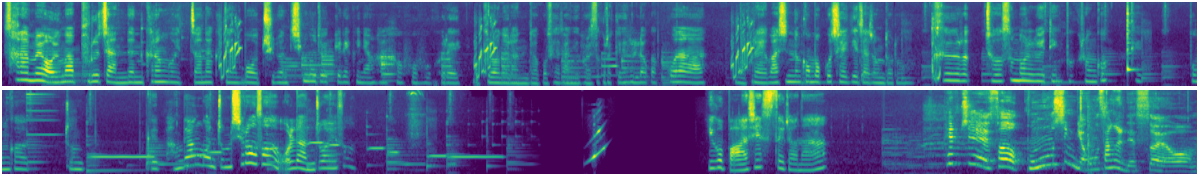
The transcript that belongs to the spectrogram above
사람을 얼마 부르지 않는 그런 거 있잖아. 그냥 뭐 주변 친구들끼리 그냥 하하호호 그래 뭐 결혼을 한다고 세상이 벌써 그렇게 흘러갔구나. 뭐 그래 맛있는 거 먹고 즐기자 정도로. 그 저 스몰 웨딩 뭐 그런 거 뭔가 좀 방대한 건 좀 싫어서 원래 안 좋아해서. 이거 맛있으려나? 펩시에서 공식 영상을 냈어요.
